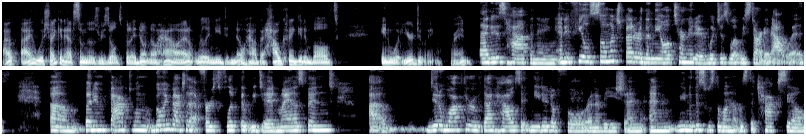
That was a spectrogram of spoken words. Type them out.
I, I wish i could have some of those results but i don't know how i don't really need to know how but how can i get involved in what you're doing right that is happening and it feels so much better than the alternative which is what we started out with um, but in fact when going back to that first flip that we did my husband um, did a walkthrough of that house. It needed a full renovation. And, you know, this was the one that was the tax sale.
